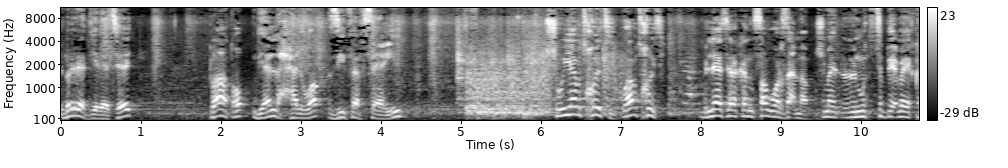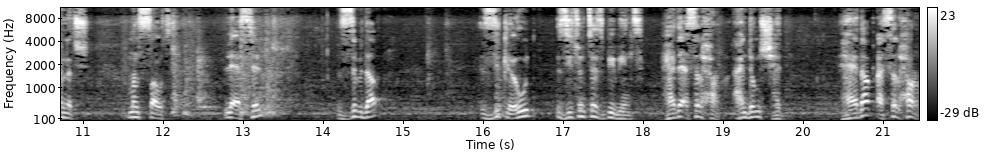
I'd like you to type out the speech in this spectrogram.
البراد ديال اتاي بلاطو ديال الحلوى زفاف سعيد شوية بنت خويتي بلاتي راه كنصور زعما المتتبع ما يقنتش من الصوت. العسل الزبدة الزيت العود الزيتون تزبيبينت هذا عسل حر عندهم الشهد. هذا عسل حر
